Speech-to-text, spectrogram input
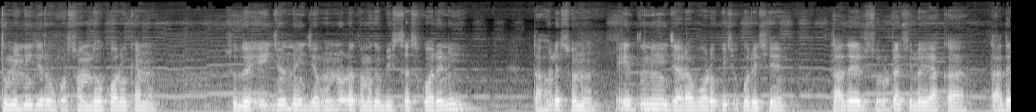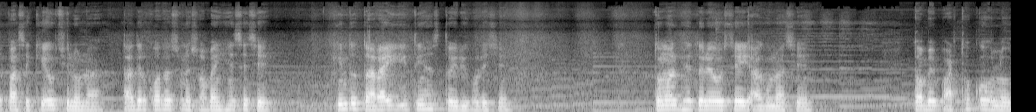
তুমি নিজের উপর সন্দেহ করো কেন? শুধু এই জন্যই যে অন্যরা তোমাকে বিশ্বাস করেনি? তাহলে শোনো, এই দুনিয়ায় যারা বড় কিছু করেছে, তাদের শুরুটা ছিল একা তাদের পাশে কেউ ছিল না, তাদের কথা শুনে সবাই হেসেছে, কিন্তু তারাই ইতিহাস তৈরি করেছে। তোমার ভেতরেও সেই আগুন আছে। তবে পার্থক্য হলো,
